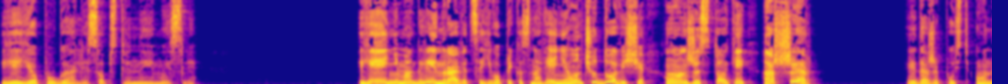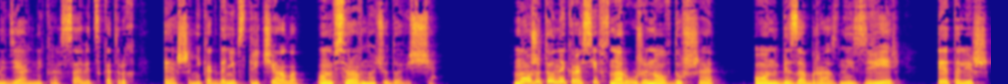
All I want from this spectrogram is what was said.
Ее пугали собственные мысли. Ей не могли нравиться его прикосновения. Он чудовище, он жестокий Ашер. И даже пусть он идеальный красавец, которых Эша никогда не встречала, он все равно чудовище. Может, он и красив снаружи, но в душе он безобразный зверь. Это лишь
